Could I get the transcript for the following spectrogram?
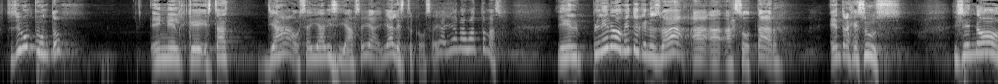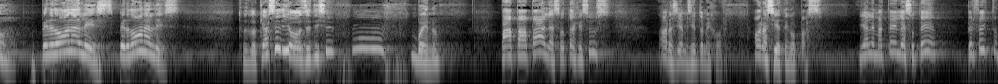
Entonces llega un punto en el que está ya, o sea, ya dice, ya, o sea, ya, ya les tocó, o sea, ya, ya no aguanto más. Y en el pleno momento que nos va a, azotar, entra Jesús. Dice, no, perdónales, perdónales. Entonces lo que hace Dios es dice, mm, bueno, pa, pa, pa, le azota a Jesús. Ahora sí ya me siento mejor. Ahora sí ya tengo paz. Ya le maté, le azoté. Perfecto.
